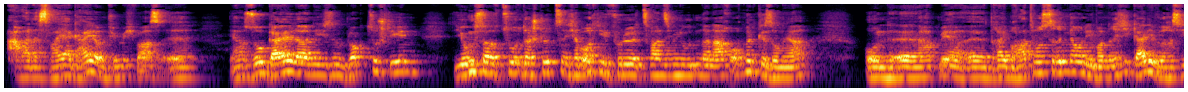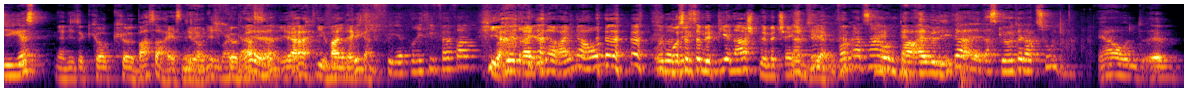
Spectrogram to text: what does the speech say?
aber das war ja geil. Und für mich war es äh, ja so geil, da in diesem Block zu stehen, die Jungs da zu unterstützen. Ich habe auch die Viertel, 20 Minuten danach auch mitgesungen, ja. Und äh, habe mir äh, drei Bratwürste drin gehauen, die waren richtig geil. Die hast du die gegessen? Ja, diese Kür Kürbasser heißen die doch nicht. geil, ne? ja, die waren lecker. Richtig, die hatten richtig Pfeffer. Ja. Hab mir drei Dinger reingehauen. Und Musstest du mit Bier nachspielen, mit Natürlich, Tschechenbier. ich wollte gerade sagen, ein paar halbe Liter, äh, das gehörte dazu. Ja, und, ähm,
